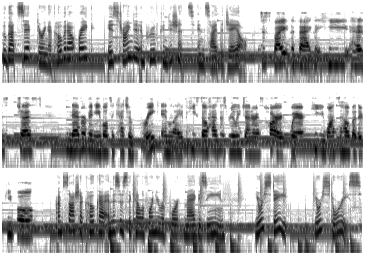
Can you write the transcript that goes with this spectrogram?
who got sick during a COVID outbreak, is trying to improve conditions inside the jail. Despite the fact that he has just never been able to catch a break in life, he still has this really generous heart where he wants to help other people I'm Sasha Khokha, and this is the California Report magazine. Your state, your stories.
